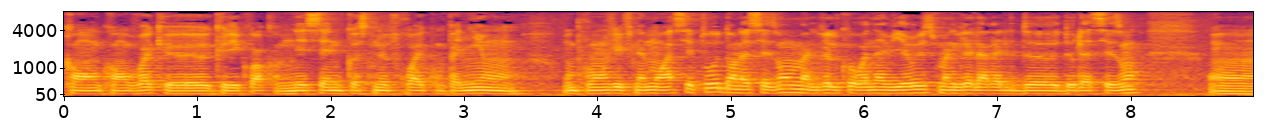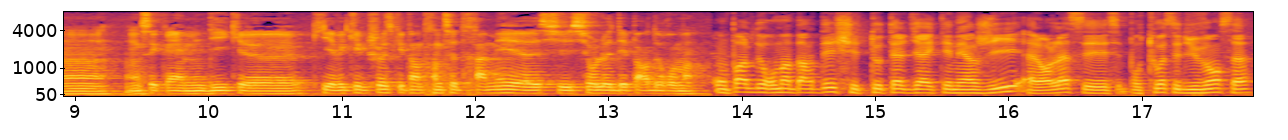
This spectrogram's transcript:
Quand, quand on voit que, que des coureurs comme Nessen, Cosnefroy et compagnie ont, ont prolongé finalement assez tôt dans la saison, malgré le coronavirus, malgré l'arrêt de, de la saison, on, on s'est quand même dit que- qu'il y avait quelque chose qui était en train de se tramer euh, sur, sur le départ de Romain. On parle de Romain Bardet chez Total Direct Energy. Alors là, c'est pour toi, c'est du vent, ça?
